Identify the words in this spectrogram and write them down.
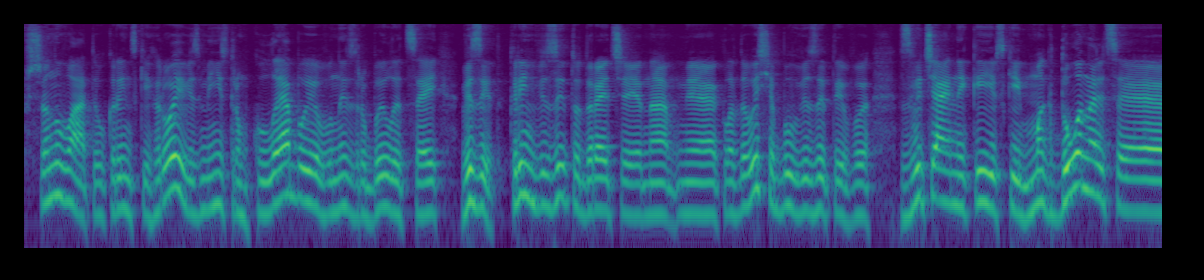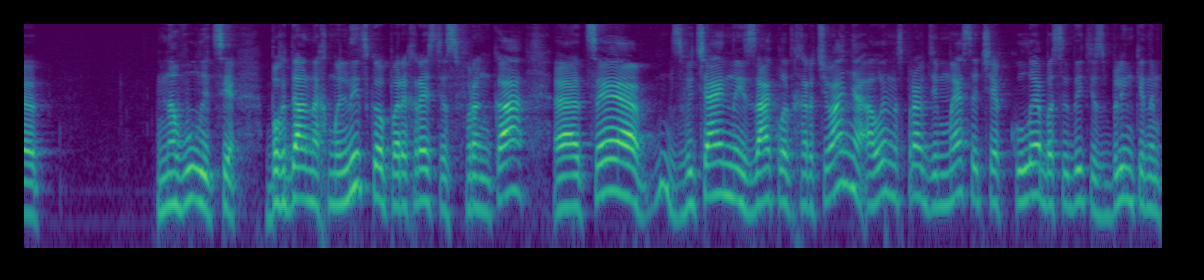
вшанувати українських героїв. І з міністром Кулебою вони зробили цей візит. Крім візиту, до речі, на е, кладовище був візит і в звичайний київський Макдональдс. На вулиці Богдана Хмельницького, перехрестя з Франка. Е, Це звичайний заклад харчування, але насправді меседж, як Кулеба сидить із Блінкіним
